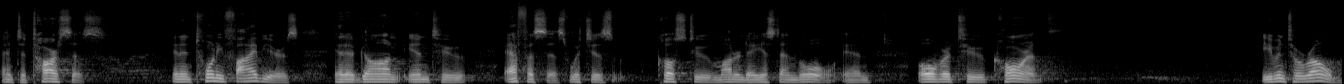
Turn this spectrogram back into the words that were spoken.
and to Tarsus. And in 25 years, it had gone into Ephesus, which is close to modern day Istanbul, and over to Corinth, even to Rome.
